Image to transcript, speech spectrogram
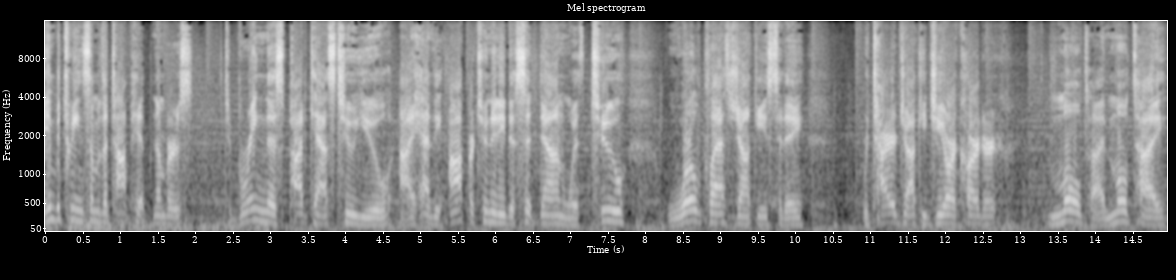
in between some of the top hip numbers to bring this podcast to you. I had the opportunity to sit down with two world class jockeys today. Retired jockey GR Carter, multi, multi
